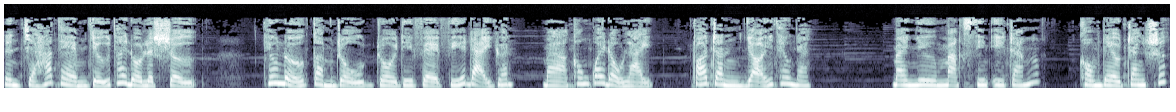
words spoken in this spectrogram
nên chả thèm giữ thái độ lịch sự. Thiếu nữ cầm rượu rồi đi về phía đại doanh mà không quay đầu lại. Phó tranh dõi theo nàng. Mà như mặc xiêm y trắng, không đeo trang sức,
